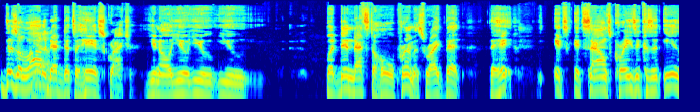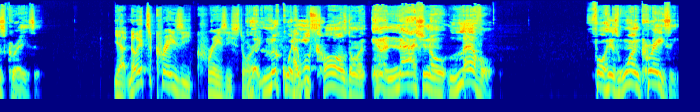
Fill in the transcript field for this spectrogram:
There's a lot of that that's a head scratcher. You know, you you you but then that's the whole premise, right? That the he- it's it sounds crazy because it is crazy. Yeah, no, it's a crazy, crazy story. But look what I he will caused on an international level for his one crazy.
